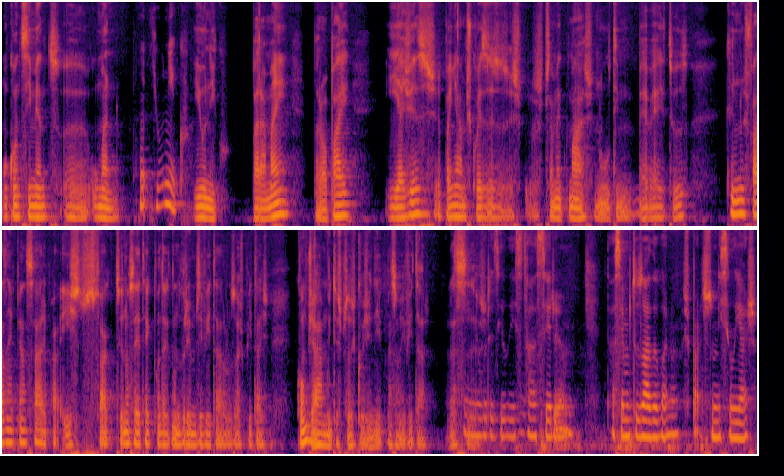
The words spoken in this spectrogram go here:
um acontecimento uh, humano. E único. E único para a mãe, para o pai, e às vezes apanhamos coisas especialmente más no último bebê e tudo que nos fazem pensar, epá, isto de facto, eu não sei até que ponto é que não deveríamos evitar os hospitais, como já há muitas pessoas que hoje em dia começam a evitar. Sim, no Brasil isso está a ser está a ser muito usado agora nos partos domiciliares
